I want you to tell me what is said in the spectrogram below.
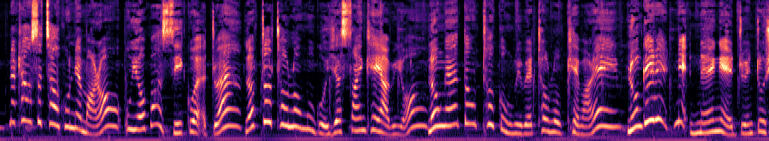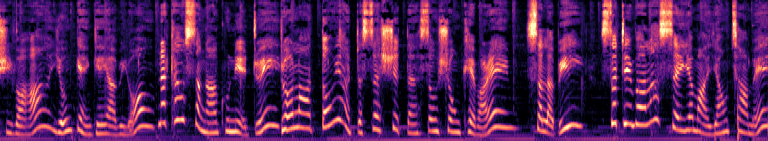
။2016ခုနှစ်မှာတော့ဥရောပဈေးကွက်အတွက် laptop ထုတ်လုပ်မှုကိုရပ်ဆိုင်းခဲ့ရပြီးတော့လုပ်ငန်းသုံးထုတ်ကုန်တွေပဲထုတ်လုပ်ခဲ့ပါတယ်။လွန်ခဲ့တဲ့နှစ်အနည်းငယ်အတွင်း Toshiba ဟာရုန်းကန်ခဲ့ရပြီးတော့2015ခုနှစ်အတွင်းဒေါ်လာ318တန်းဆုံးရှုံးခဲ့ပါတယ်။ဆက်လက်ပြီးစက်တင်ဘာလ10ရက်မှာရောင်းချမယ်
